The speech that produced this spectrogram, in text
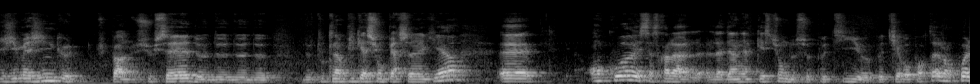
j'imagine que tu parles du succès, de, de, de, de toute l'implication personnelle qu'il y a. Euh, en quoi, et ça sera la, dernière question de ce petit, euh, petit reportage, en quoi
